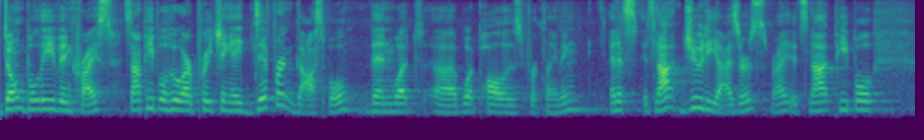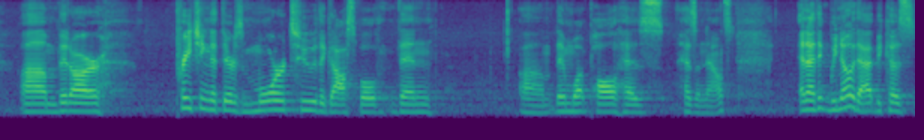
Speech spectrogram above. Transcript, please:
don't believe in Christ. It's not people who are preaching a different gospel than what, uh, what Paul is proclaiming. And it's, it's not Judaizers, right? It's not people um, that are preaching that there's more to the gospel than, um, than what Paul has, has announced. And I think we know that because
